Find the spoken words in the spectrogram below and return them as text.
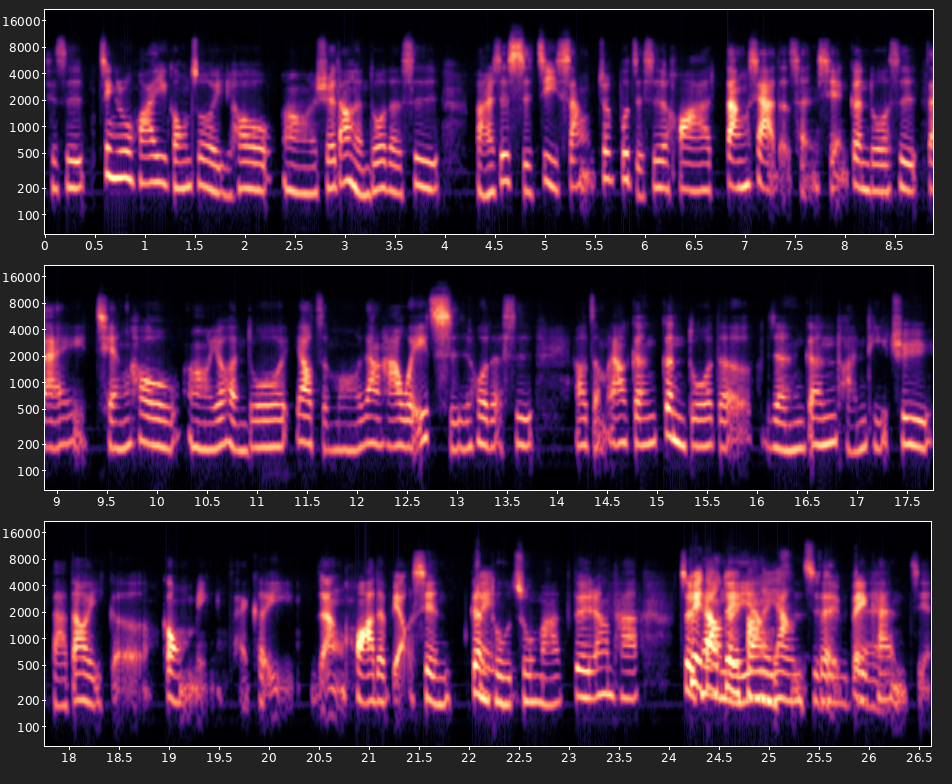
其实进入花艺工作以后，嗯、学到很多的是，反而是实际上就不只是花当下的呈现，更多是在前后，嗯、有很多要怎么让它维持，或者是。要怎么样跟更多的人跟团体去达到一个共鸣，才可以让花的表现更突出吗？对，对，让它最漂亮的样子，对，对，对，被看见。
